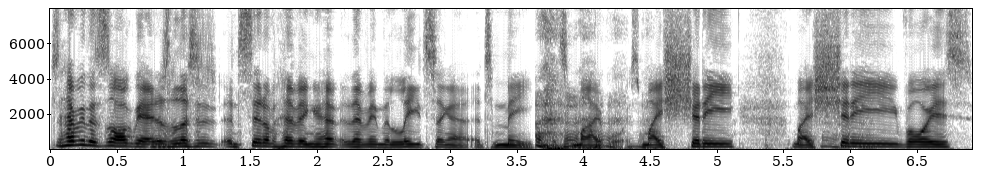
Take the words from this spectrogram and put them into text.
Just having the song there, just listen. Instead of having having the lead singer, it's me. It's my voice, my shitty, my shitty voice,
